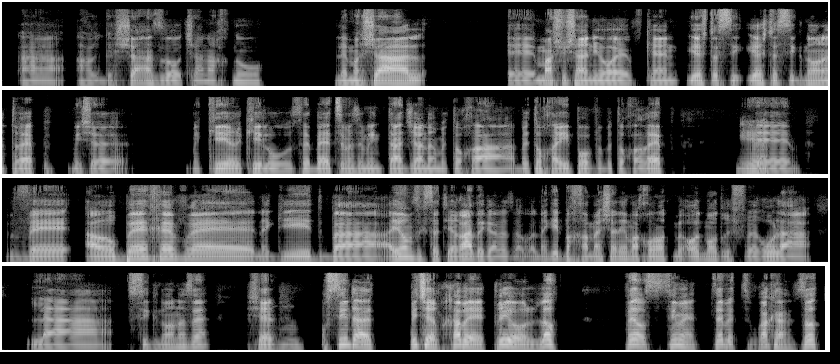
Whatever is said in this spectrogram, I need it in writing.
ההרגשה הזאת שאנחנו, למשל, אה, משהו שאני אוהב, כן? יש את הסגנון הטראפ, מי ש... מכיר, כאילו, זה בעצם איזה מין תת-ג'אנר בתוך, ה... בתוך ההיפ-הופ ובתוך הראפ. Yeah. אה, והרבה חבר'ה, נגיד, ב... היום זה קצת ירד הגל הזה, אבל נגיד בחמש שנים האחרונות מאוד מאוד רפררו ל... לסגנון הזה, של mm-hmm. עושים את ה feature שלך בטריולה, ועושים את זה בצורה כזאת,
